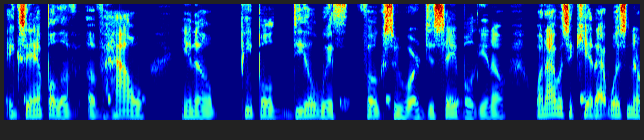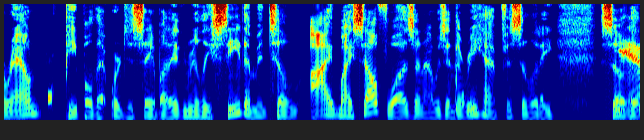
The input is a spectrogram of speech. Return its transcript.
example of of how you know people deal with folks who are disabled. You know, when I was a kid, I wasn't around people that were disabled. I didn't really see them until I myself was, and I was in the rehab facility. So yeah, that,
